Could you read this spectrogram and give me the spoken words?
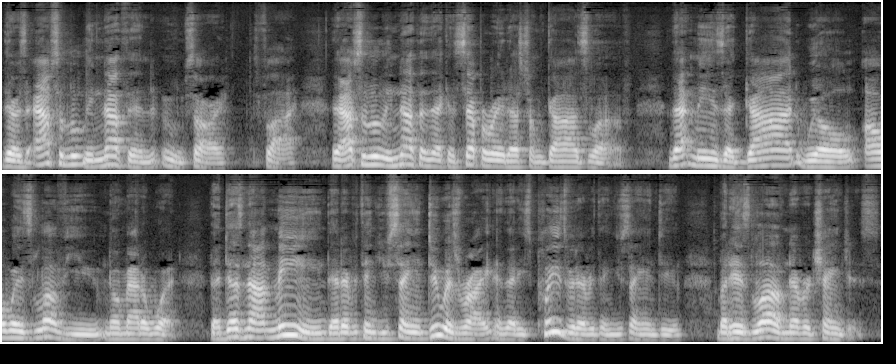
There's absolutely nothing, ooh, sorry, fly. There's absolutely nothing that can separate us from God's love. That means that God will always love you no matter what. That does not mean that everything you say and do is right and that he's pleased with everything you say and do, but his love never changes.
